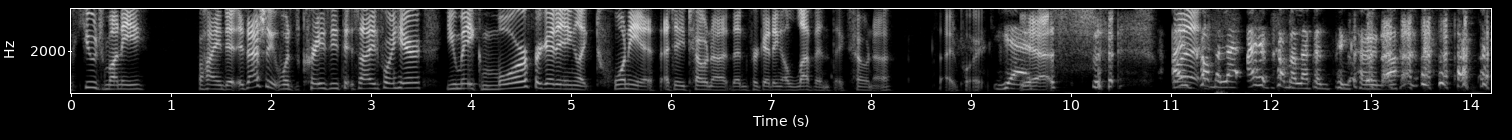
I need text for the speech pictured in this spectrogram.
huge money behind it. It's actually what's crazy th- side point here. You make more for getting like 20th at Daytona than for getting 11th at Kona. Side point. Yes. Yes. I've come ele- I have come 11th in Kona.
